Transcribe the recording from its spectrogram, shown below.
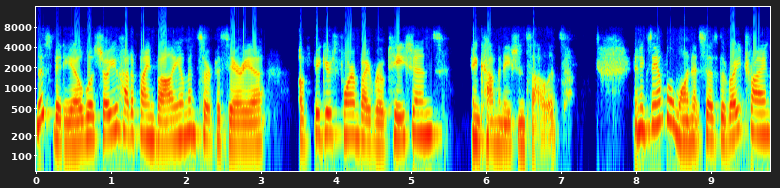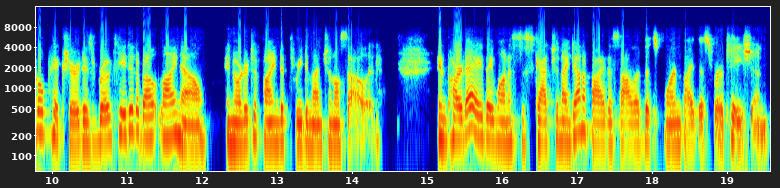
This video will show you how to find volume and surface area of figures formed by rotations and combination solids. In example one, it says the right triangle pictured is rotated about line L in order to find a three-dimensional solid. In part A, they want us to sketch and identify the solid that's formed by this rotation.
